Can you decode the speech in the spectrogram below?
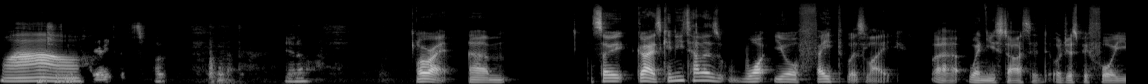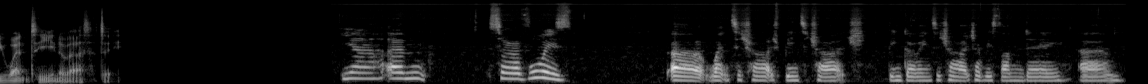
wow. isn't the greatest, but you know. All right. Um, so, guys, can you tell us what your faith was like uh, when you started, or just before you went to university? Yeah, um, so I've always uh, went to church, been to church, been going to church every Sunday. Um,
